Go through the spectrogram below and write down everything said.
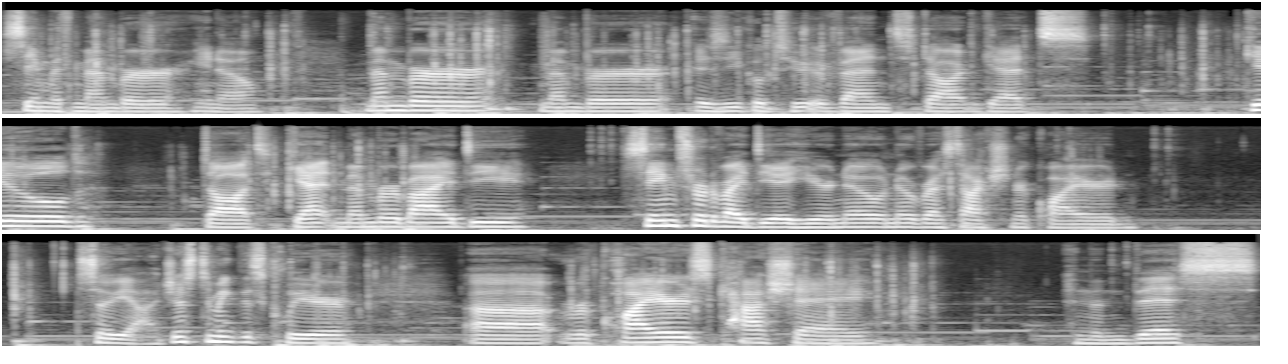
same with member, you know, member member is equal to event dot get guild dot get member by ID. Same sort of idea here, no no rest action required. So yeah, just to make this clear, uh, requires cache and then this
